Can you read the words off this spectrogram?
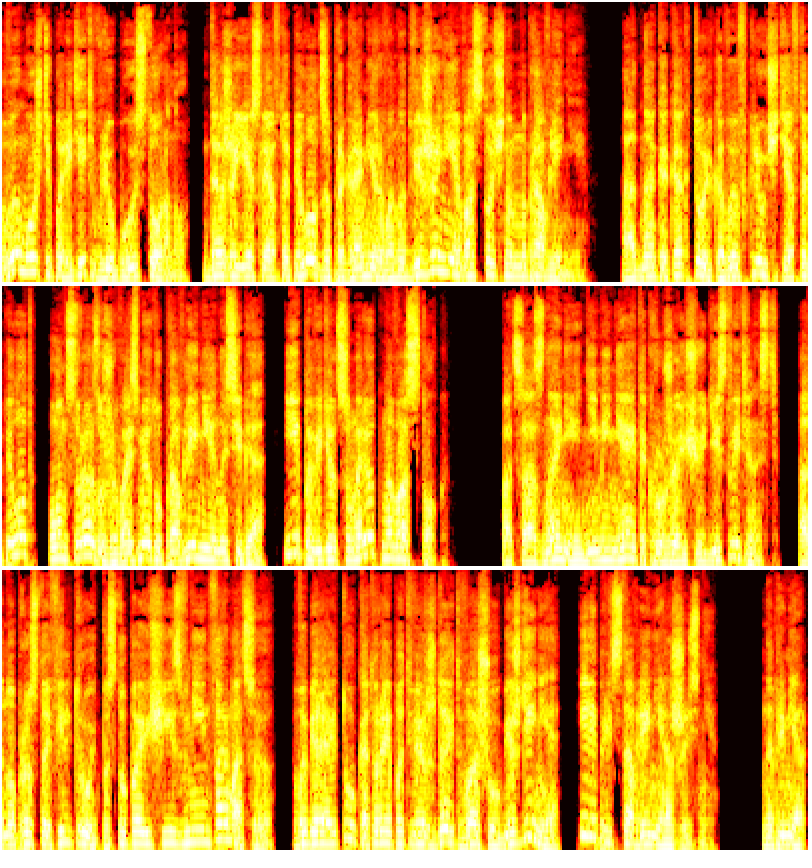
вы можете полететь в любую сторону, даже если автопилот запрограммирован на движение в восточном направлении. Однако, как только вы включите автопилот, он сразу же возьмет управление на себя и поведет самолет на восток. Подсознание не меняет окружающую действительность, оно просто фильтрует поступающую извне информацию, выбирая ту, которая подтверждает ваши убеждения или представление о жизни. Например,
